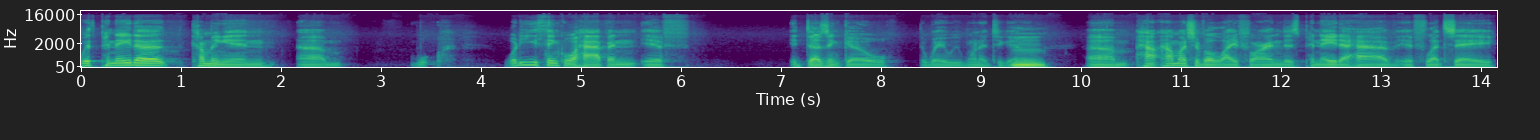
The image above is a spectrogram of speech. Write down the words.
with Pineda coming in, um, what do you think will happen if it doesn't go the way we want it to go? Um, how how much of a lifeline does Pineda have if, let's say,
